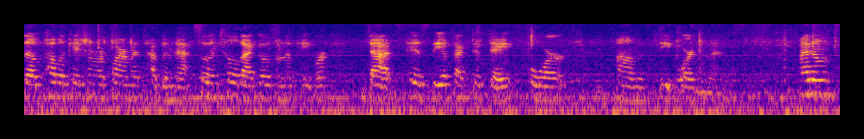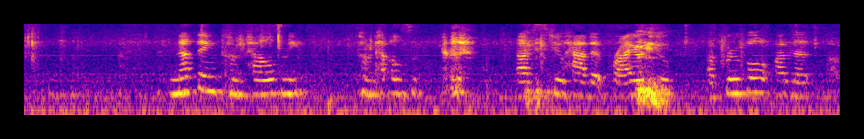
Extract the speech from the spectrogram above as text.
the publication requirements have been met. So until that goes in the paper, that is the effective date for, um, the ordinance. I don't, nothing compels me, compels us to have it prior to approval on the, uh,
